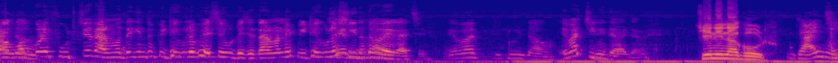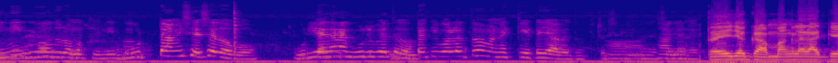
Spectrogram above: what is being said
টকবক করে ফুটছে তার মধ্যে কিন্তু পিঠেগুলো ভেসে উঠেছে তার মানে পিঠেগুলো সিদ্ধ হয়ে। গেছে। এবার তুমি দাও। এবার চিনি দেওয়া যাবে। চিনি না গুড়। যাই চিনি গুড় দুরকম। গুড়টা আমি শেষে দেবো। গুড়টা গুলবে তো। গুড়টা কি বলতো? মানে কেটে যাবে দুধটা এই যে গ্রাম বাংলার আজকে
